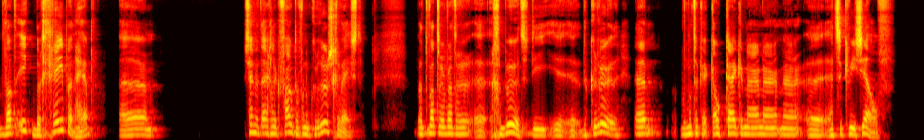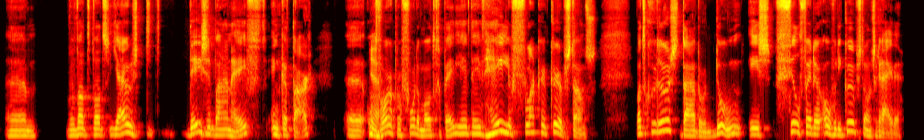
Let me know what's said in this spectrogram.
wat ik begrepen heb, uh, zijn het eigenlijk fouten van de coureurs geweest. Wat, wat er, wat er uh, gebeurt, die, uh, de coureur. Uh, we moeten ook kijken naar, naar, naar het circuit zelf. Ehm, wat, wat juist deze baan heeft in Qatar, ontworpen ja. voor de MotoGP, die heeft, die heeft hele vlakke curbstones. Wat coureurs daardoor doen, is veel verder over die curbstones rijden.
